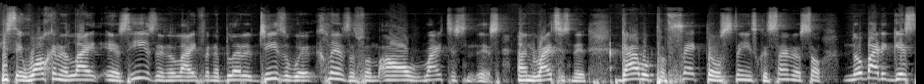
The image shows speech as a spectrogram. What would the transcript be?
He said, Walk in the light as He is in the light, and the blood of Jesus will cleanse us from all righteousness, unrighteousness. God will perfect those things concerning us. So nobody gets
